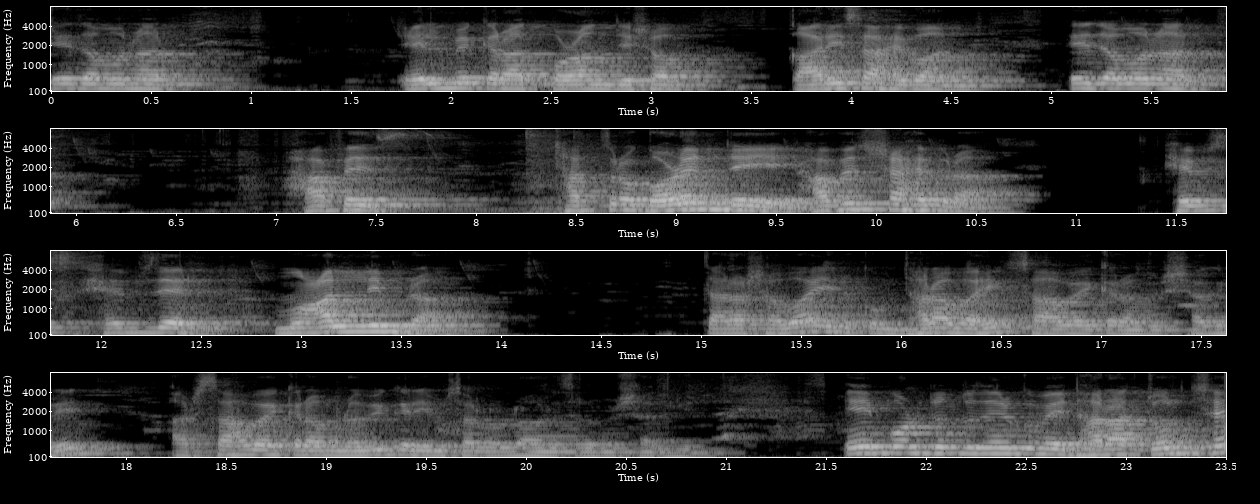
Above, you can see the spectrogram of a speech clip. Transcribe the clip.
এই দমনার এলমে কেরাত পড়ান যেসব কারি সাহেবান এই জমানার হাফেজ ছাত্র গড়েন যে হাফেজ সাহেবরা, হেফজ, হেফজের মোয়াল্লিমরা তারা সবাই এরকম ধারাবাহিক সাহাবাই কেরামের সাগরিদ আর সাহাবাই কেরাম নবী করিম সাল্লাহ সাল্লামের সাগরিদ এই পর্যন্ত যেরকম এই ধারা চলছে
